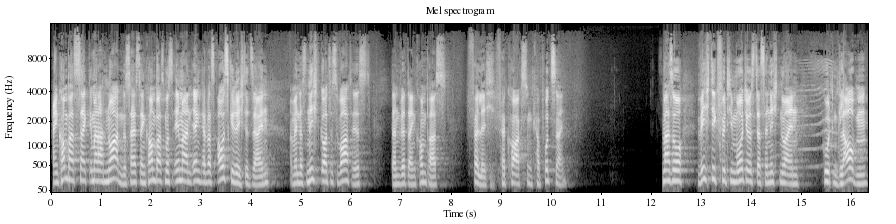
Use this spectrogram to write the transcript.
ein Kompass zeigt immer nach Norden. Das heißt, ein Kompass muss immer an irgendetwas ausgerichtet sein. Und wenn das nicht Gottes Wort ist, dann wird dein Kompass völlig verkorkst und kaputt sein. Es war so wichtig für Timotheus, dass er nicht nur einen guten Glauben,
